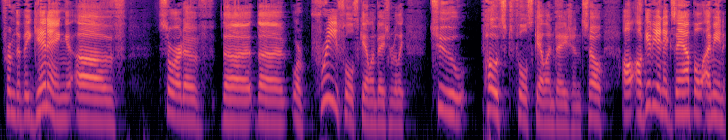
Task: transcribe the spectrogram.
from the beginning of sort of the the or pre full scale invasion, really, to post full scale invasion? So I'll, I'll give you an example. I mean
